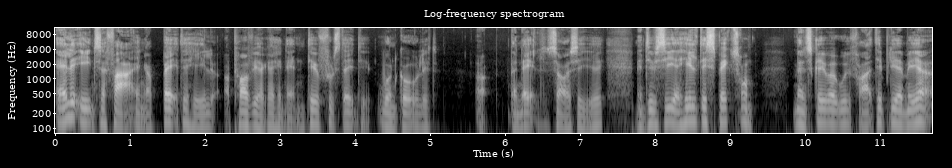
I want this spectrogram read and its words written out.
alle ens erfaringer bag det hele og påvirker hinanden. Det er jo fuldstændig uundgåeligt og banalt, så at sige. Ikke? Men det vil sige, at hele det spektrum, man skriver ud fra, det bliver mere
